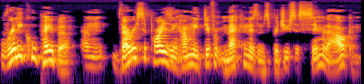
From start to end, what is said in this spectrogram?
Really cool paper, and very surprising how many different mechanisms produce a similar outcome.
